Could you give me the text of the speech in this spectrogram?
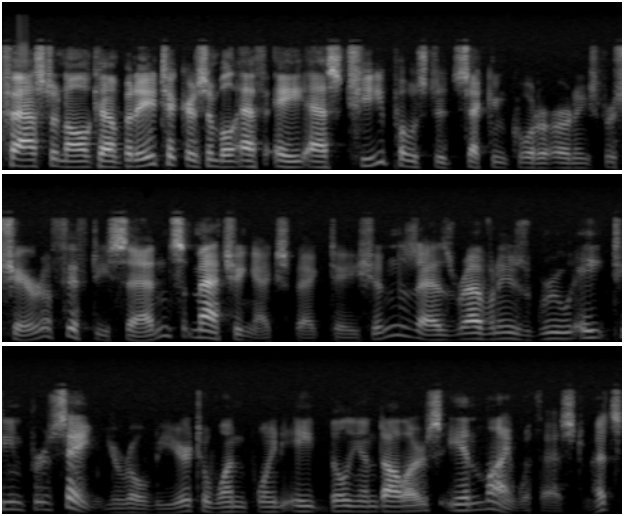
Fastenal Company, ticker symbol FAST, posted second quarter earnings per share of 50 cents, matching expectations as revenues grew 18% year over year to $1.8 billion in line with estimates.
